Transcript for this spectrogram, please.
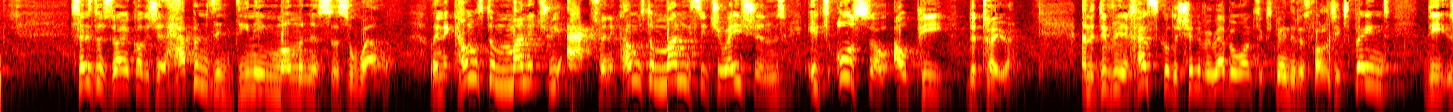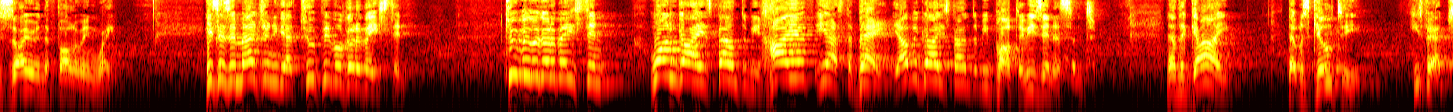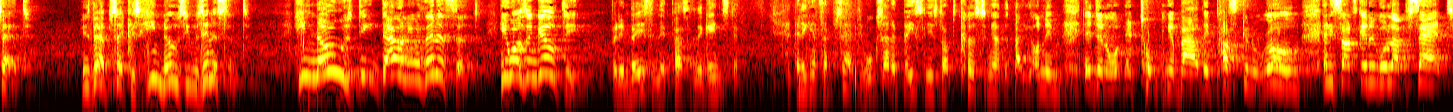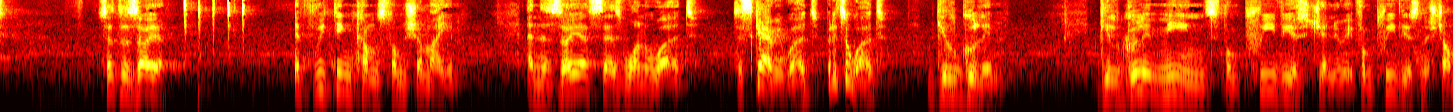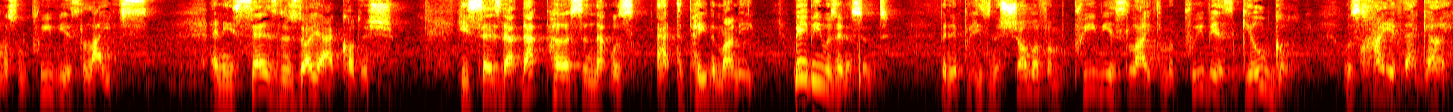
Says the Zohar Kodesh, it happens in Dine Mominus as well. When it comes to monetary acts, when it comes to money situations, it's also Alpi the Torah. And the Divrei Yecheskel, the Shinova Rebbe, once explained it as follows. He explained the Zohar in the following way. He says, imagine if you have two people go to Din. Two people go to Din. One guy is found to be chayiv, he has to pay. The other guy is found to be potter, he's innocent. Now the guy that was guilty, he's very upset. He's very upset because he knows he was innocent. He knows deep down he was innocent. He wasn't guilty. But in Din, they're passing against him. And he gets upset. He walks out of Beis and he starts cursing out the Dayanim. They don't know what they're talking about. They're passing wrong. And he starts getting all upset. Says the Zohar, everything comes from Shemayim. And the Zohar says one word. It's a scary word, but it's a word. Gilgulim. Gilgulim means from previous genera- from previous neshamas, from previous lives. And he says the Zohar Kodesh. He says that that person that was had to pay the money, maybe he was innocent, but his neshama from a previous life, from a previous Gilgul, was high of that guy.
